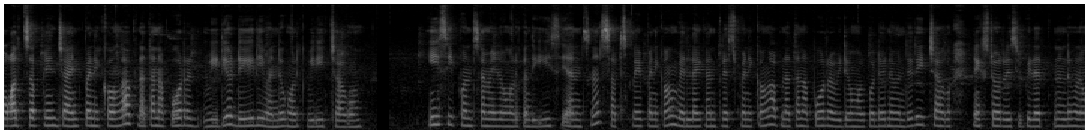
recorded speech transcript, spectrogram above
வாட்ஸ்அப்லேயும் ஜாயின் பண்ணிக்கோங்க. அப்படின்னா தான் நான் போடுற வீடியோ டெய்லி வந்து உங்களுக்கு ரீச் ஆகும். ஈஸி பொன் சமையல் உங்களுக்கு வந்து ஈஸியாக இருந்துச்சுன்னா சப்ஸ்கிரைப் பண்ணிக்கோங்க பெல் ஐக்கான் ப்ரெஸ் பண்ணிக்கோங்க. அப்படின்னா தான் நான் போடுற வீடியோ உங்களுக்கு உடனே வந்து ரீச் ஆகும். நெக்ஸ்ட் ஒரு ரெசிபியில் வந்து உங்களை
